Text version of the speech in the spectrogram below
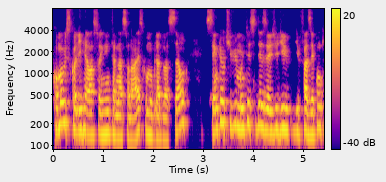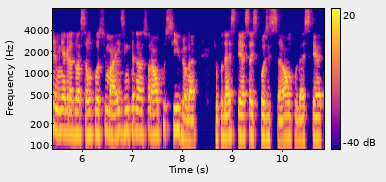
como eu escolhi relações internacionais como graduação, sempre eu tive muito esse desejo de, de fazer com que a minha graduação fosse o mais internacional possível, né? Que eu pudesse ter essa exposição, pudesse ter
